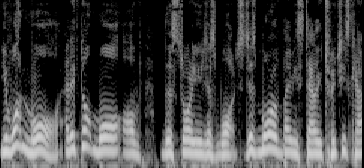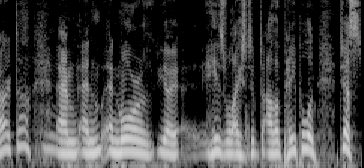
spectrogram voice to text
you want more, and if not more of the story you just watched, just more of maybe Stanley Tucci's character, and and and more of you know his relationship to other people, and just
